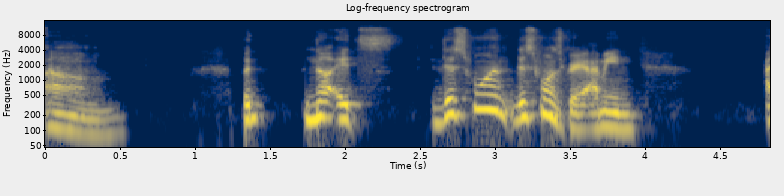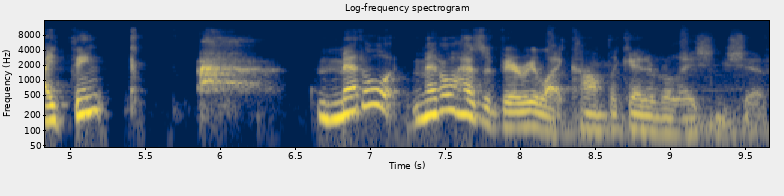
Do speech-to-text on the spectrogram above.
um, but no, it's this one. This one's great. I mean, I think metal metal has a very like complicated relationship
